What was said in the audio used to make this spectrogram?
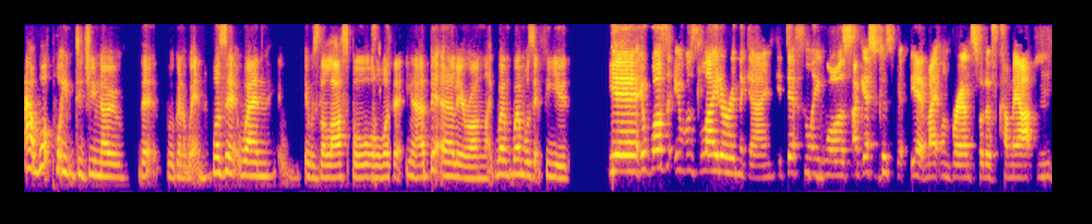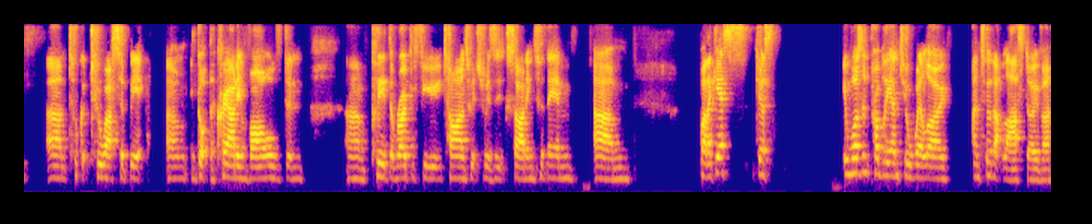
at what point did you know that we are going to win? Was it when it was the last ball, or was it you know a bit earlier on? Like when when was it for you? Yeah, it was. It was later in the game. It definitely mm. was. I guess because yeah, Maitlan Brown sort of come out and um, took it to us a bit, um, got the crowd involved, and um, cleared the rope a few times, which was exciting for them. Um, but I guess just it wasn't probably until Wello, until that last over,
